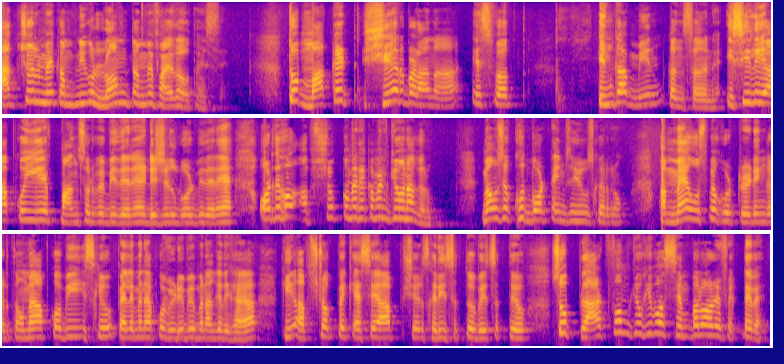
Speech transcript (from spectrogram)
एक्चुअल में कंपनी को लॉन्ग टर्म में फ़ायदा होता है इससे। तो मार्केट शेयर बढ़ाना इस वक्त इनका मेन कंसर्न है। इसीलिए आपको ये पाँच सौ रुपये भी दे रहे हैं डिजिटल गोल्ड भी दे रहे हैं। और देखो अपस्टॉक को मैं रिकमेंड क्यों ना करूँ? मैं उसे खुद बहुत टाइम से यूज़ कर रहा हूँ। अब मैं उस पर खुद ट्रेडिंग करता हूँ। मैं आपको अभी इसके पहले मैंने आपको वीडियो भी बना के दिखाया कि अपस्टॉक पे कैसे आप शेयर्स खरीद सकते हो, बेच सकते हो। सो प्लेटफॉर्म क्योंकि बहुत सिंपल और इफ़ेक्टिव है।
